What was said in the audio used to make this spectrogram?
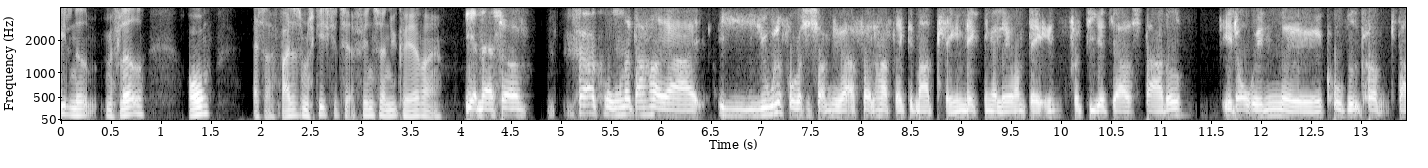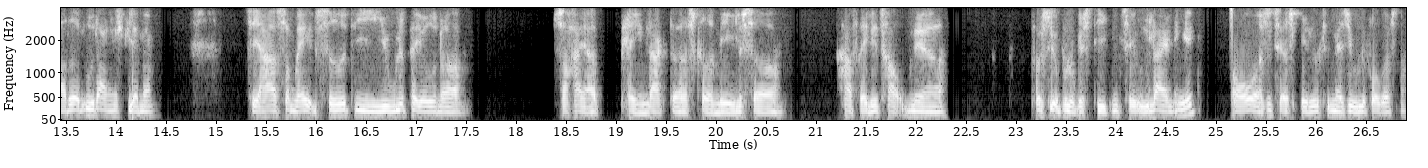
helt ned med fladet, og altså faktisk måske skal til at finde sig en ny karrierevej. Jamen altså, før corona, der havde jeg i julefrokostsæsonen i hvert fald haft rigtig meget planlægning at lave om dagen, fordi at jeg startede et år inden øh, covid kom, startede et uddannelsesfirma. Så jeg har som regel siddet i juleperioden, og så har jeg planlagt og skrevet mails og haft rigtig travlt med at få styr på logistikken til udlejning, ikke? Og også til at spille til en masse julefrokoster.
